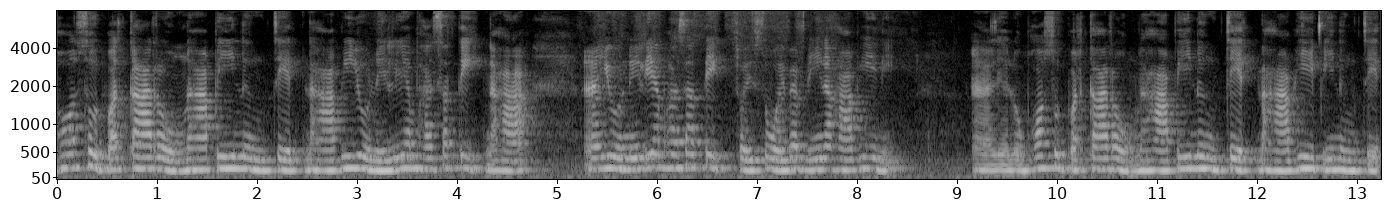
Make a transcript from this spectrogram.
พ่อสุดวัดกาหลงนะคะ ปีหนึ่งเจ็ดนะคะพี่อยู่ในเลี่ยมพลาสติกนะคะอ่าอยู่ในเลี่ยมพลาสติกสวยๆแบบนี้นะคะ พี่นี่อ่าเหรียญหลวงพ่อสุดวัดกาหลงนะคะ ปีหนึ่งเจ็ดนะคะ พี่ปีหนึ่งเจ็ด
